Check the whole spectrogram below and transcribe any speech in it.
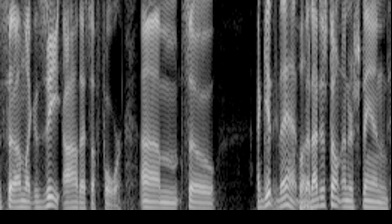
so I'm like, Z, ah, that's a four. Um, so I get that, close. but I just don't understand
